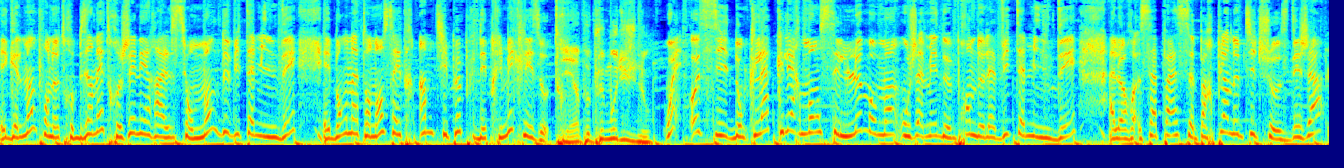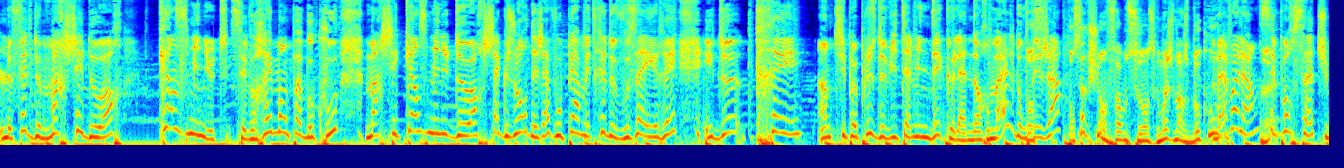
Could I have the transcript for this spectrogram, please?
également pour notre bien-être général. Si on manque de vitamine D, eh ben on a tendance à être un petit peu plus déprimé que les autres. Et un peu plus mou du genou. Ouais, aussi. Donc là, clairement, c'est le moment ou jamais de prendre de la vitamine D. Alors, ça passe par plein de petites choses. Déjà, le fait de marcher dehors. 15 minutes, c'est vraiment pas beaucoup. Marcher 15 minutes dehors chaque jour, déjà, vous permettrait de vous aérer et de créer un petit peu plus de vitamine D que la normale. Donc Pour, déjà, pour ça que je suis en forme souvent, parce que moi je marche beaucoup. bah voilà, Ouais. c'est pour ça, tu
